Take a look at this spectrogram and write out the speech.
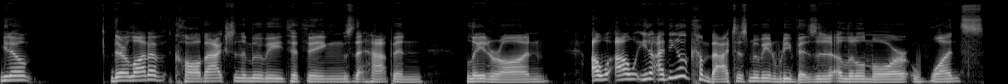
You know, there are a lot of callbacks in the movie to things that happen later on. I'll, I'll, you know, I think I'll come back to this movie and revisit it a little more once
